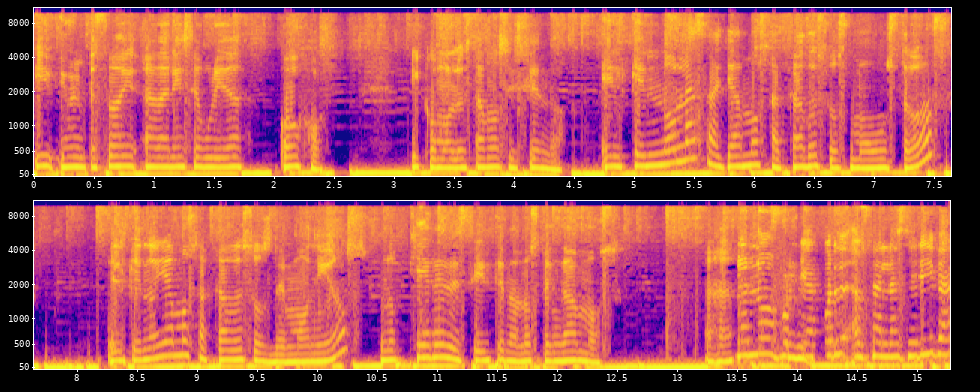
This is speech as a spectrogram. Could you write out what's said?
Y, y me empezó a dar inseguridad. Ojo, y como lo estamos diciendo, el que no las hayamos sacado esos monstruos, que no hayamos sacado esos demonios, no quiere decir que no los tengamos. Ajá. No, no, porque acuerda, o sea, las heridas,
